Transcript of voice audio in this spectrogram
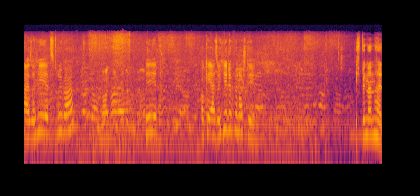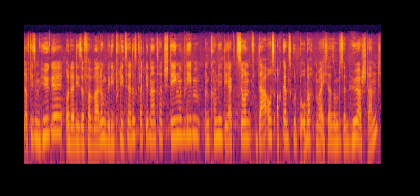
Also hier jetzt drüber. Hier jetzt. Okay, also hier dürfen wir noch stehen. Ich bin dann halt auf diesem Hügel oder diese Verwallung, wie die Polizei das gerade genannt hat, stehen geblieben und konnte die Aktion da aus auch ganz gut beobachten, weil ich da so ein bisschen höher stand.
